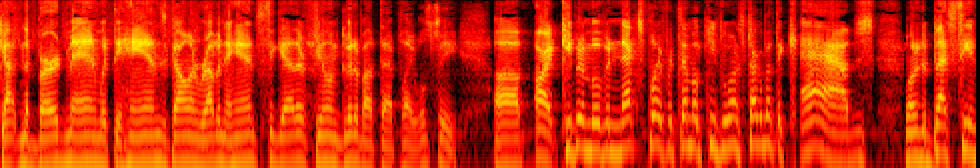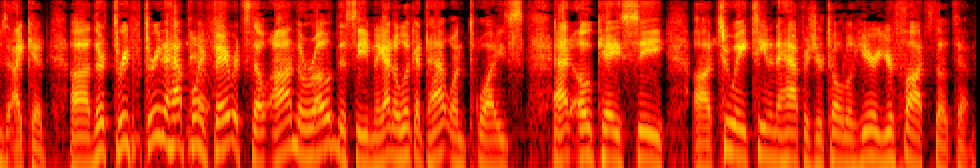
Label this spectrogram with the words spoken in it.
Gotten the Birdman with the hands going, rubbing the hands together, feeling good about that play. We'll see. Uh, all right, keeping it moving. Next play for Tim O'Keefe. We want to talk about the Cavs, one of the best teams. I could. Uh, they're three three and a half point favorites though on the road this evening. I had to look at that one twice at OKC. Uh, two eighteen and a half is your total here. Your thoughts though, Tim?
